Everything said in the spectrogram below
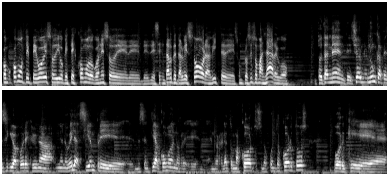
¿cómo, te pegó eso, digo, que estés cómodo con eso de, sentarte tal vez horas, ¿viste? es un proceso más largo. Totalmente. Yo nunca pensé que iba a poder escribir una, novela. Siempre me sentía cómodo en los, relatos más cortos, en los cuentos cortos porque eh,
